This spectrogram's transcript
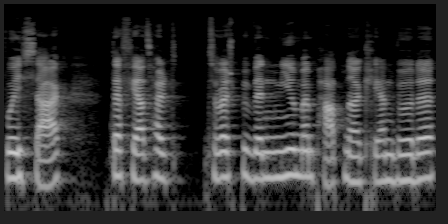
wo ich sage, da fährt halt, zum Beispiel, wenn mir mein Partner erklären würde,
